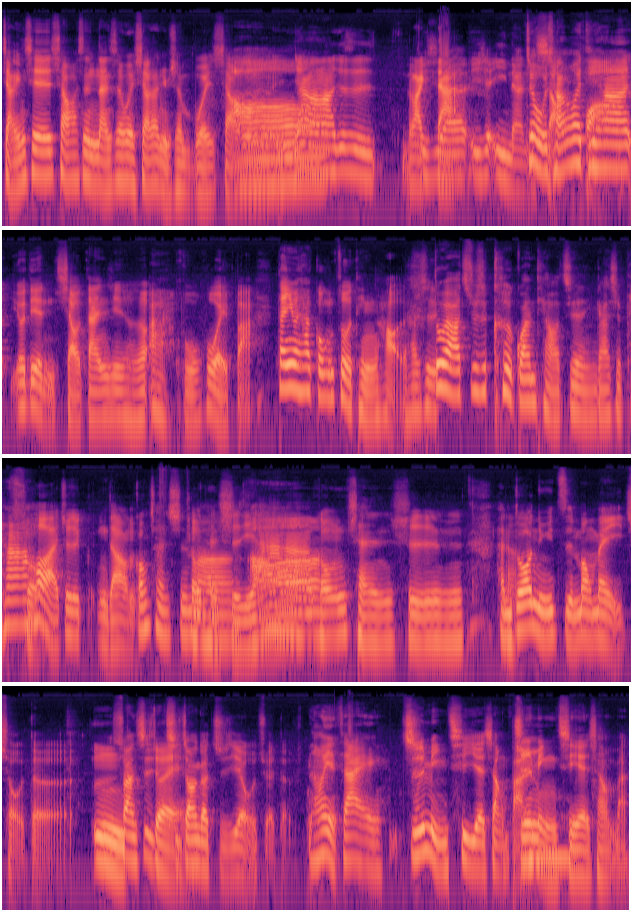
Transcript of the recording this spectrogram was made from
讲一些笑话是男生会笑，但女生不会笑，哦一样啊，就是一 that。些一些异男的就我常常会替笑话。他有点小担心，他说啊不会吧？但因为他工作挺好的，他是对啊，就是客观条件应该是不错。他后来就是你知道工程师吗工程师呀，哦工程师，很多女子梦寐以求的，嗯，算是对其中一个职业。我觉得然后也在知名企业上班，知名企业上班。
